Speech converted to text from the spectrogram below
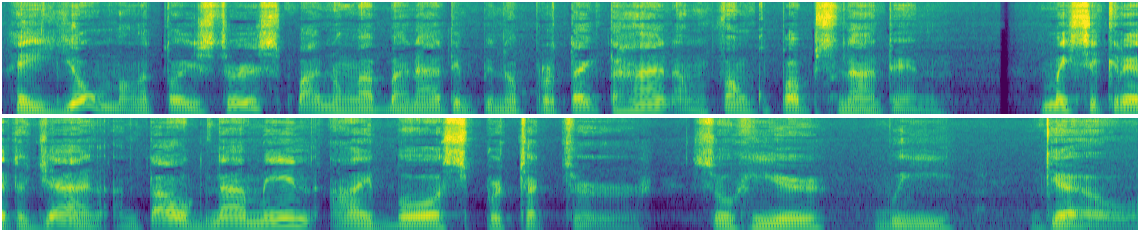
Hey yo mga Toysters, paano nga ba natin pinoprotektahan ang Funko Pops natin? May sikreto dyan, ang tawag namin ay Boss Protector. So here we go.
